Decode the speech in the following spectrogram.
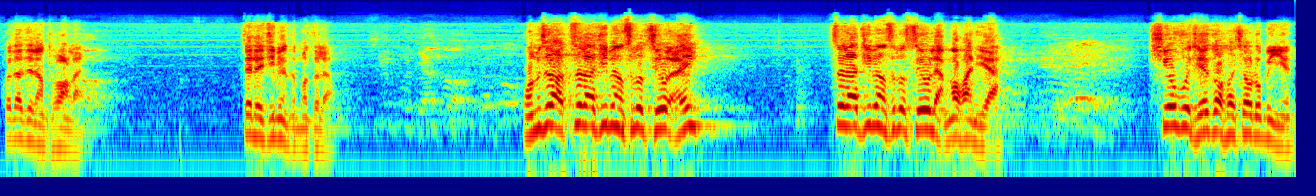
回到这张图上来，这类疾病怎么治疗？我们知道治疗疾病是不是只有哎？治疗疾病是不是只有两个环节？修复结构和消除病因。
